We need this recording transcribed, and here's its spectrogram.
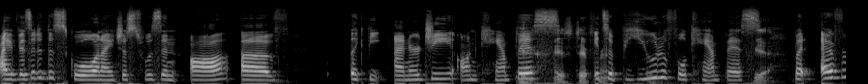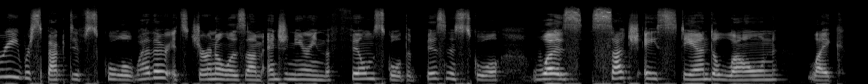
I visited the school, and I just was in awe of like the energy on campus. it's different. It's a beautiful campus. Yeah. But every respective school, whether it's journalism, engineering, the film school, the business school, was such a standalone, like,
